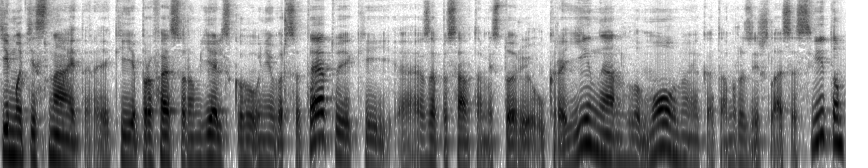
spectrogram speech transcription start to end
Тімоті Снайдера, який є професором Єльського університету, який е, записав там історію України англомовну, яка там розійшлася світом,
